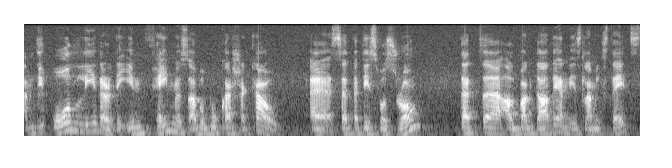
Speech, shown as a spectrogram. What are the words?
And the old leader, the infamous Abu Bakr Shekau, uh, said that this was wrong, that uh, al-Baghdadi and the Islamic States,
